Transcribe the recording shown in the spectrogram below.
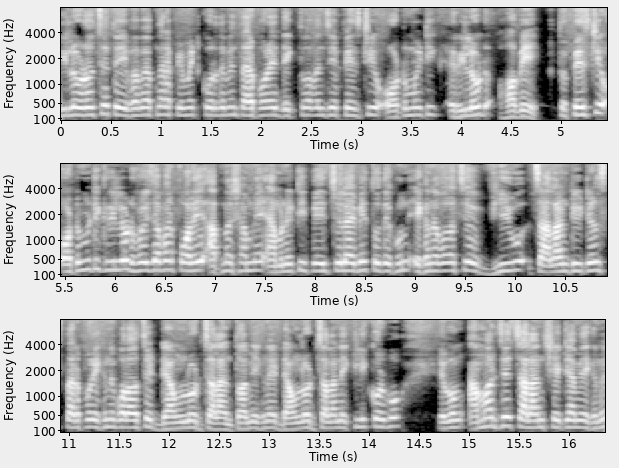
রিলোড হচ্ছে। তো এইভাবে আপনারা পেমেন্ট করে দেবেন, তারপরে দেখতে পাবেন যে পেজটি অটোমেটিক রিলোড হবে। তো পেজটি অটোমেটিক রিলোড হয়ে যাবার পরে আপনার সামনে এমন একটি পেজ চলে আসবে। তো দেখুন, এখানে বলা হচ্ছে ভিউ চালান ডিটেলস তারপর এখানে বলা হচ্ছে ডাউনলোড চালান। তো আমি এখানে ডাউনলোড চালানে ক্লিক করব এবং আমার যে চালান, সেটি আমি এখানে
